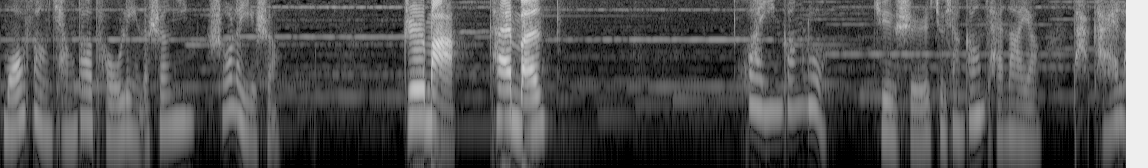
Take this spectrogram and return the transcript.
模仿强盗头领的声音说了一声：“芝麻，开门。”话音刚落，巨石就像刚才那样打开了。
